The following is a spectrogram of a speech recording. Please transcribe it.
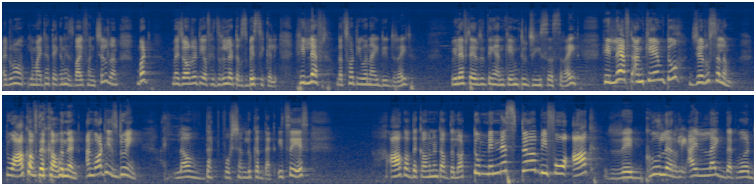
I don't know, he might have taken his wife and children, but majority of his relatives basically. He left. That's what you and I did, right? We left everything and came to Jesus, right? He left and came to Jerusalem, to Ark of the Covenant. And what he's doing? I love that portion. Look at that. It says, Ark of the Covenant of the Lord to minister before Ark regularly. I like that word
